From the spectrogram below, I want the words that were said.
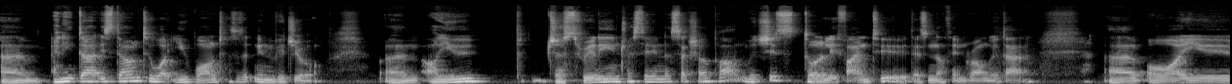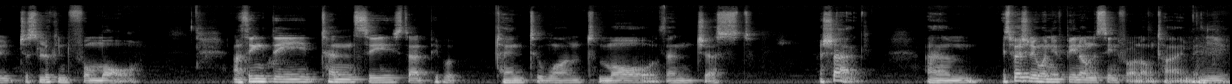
um, and it it's down to what you want as an individual. Um, are you just really interested in the sexual part, which is totally fine too. There's nothing wrong with that. Uh, or are you just looking for more? I think the tendency is that people tend to want more than just a shag. Um, especially when you've been on the scene for a long time and you,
